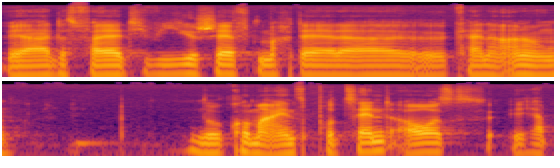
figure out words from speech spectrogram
ja, das Fire TV-Geschäft macht er da, keine Ahnung, 0,1% aus. Ich habe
